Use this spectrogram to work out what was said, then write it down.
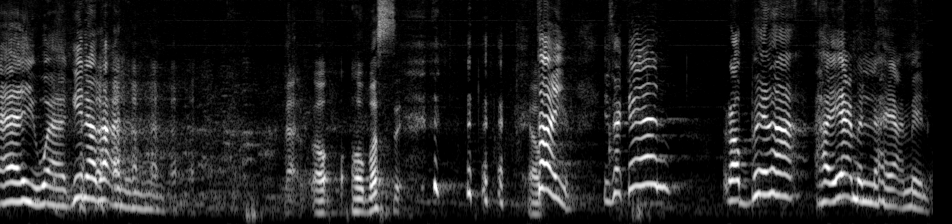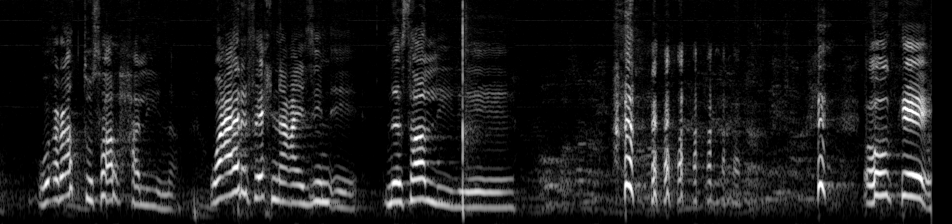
أيوه جينا بقى للمهم لا هو- بص طيب إذا كان ربنا هيعمل اللي هيعمله وإرادته صالحة لينا وعارف إحنا عايزين إيه نصلي ليه؟ أوكي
